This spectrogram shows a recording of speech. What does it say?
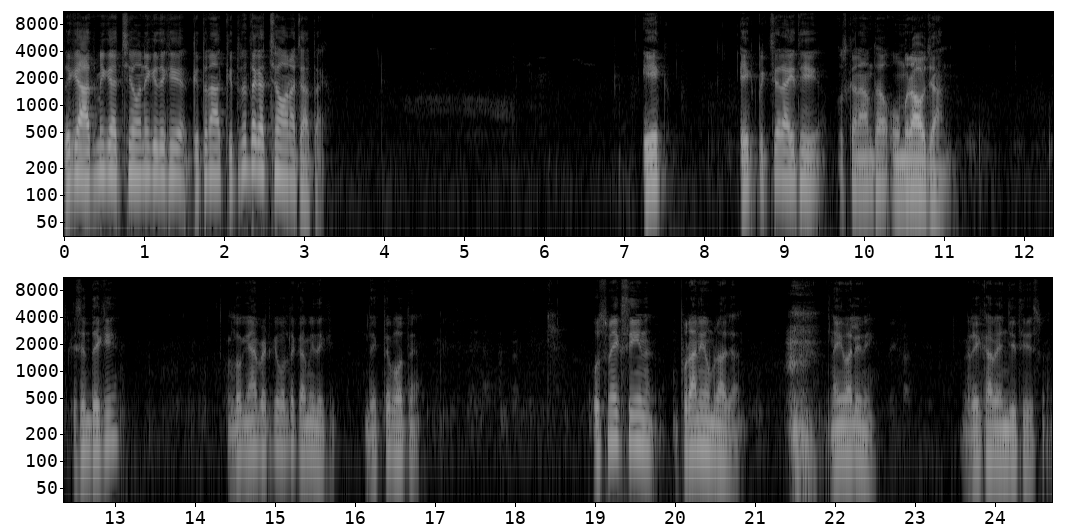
देखिए, आदमी के अच्छे होने की देखिए, कितना, कितने तक अच्छा होना चाहता है। एक एक पिक्चर आई थी, उसका नाम था उमराव जान। किसी ने देखी? लोग यहाँ बैठ के बोलते, कम देखी। देखते बहुत हैं। उसमें एक सीन पुरानी उमराव जान नई वाली नहीं। रेखा बहन जी थी इसमें।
